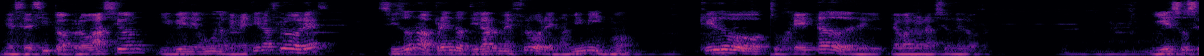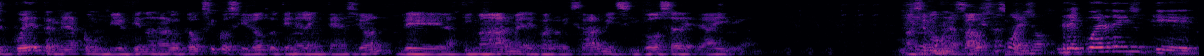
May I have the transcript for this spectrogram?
necesito aprobación y viene uno que me tira flores, si yo no aprendo a tirarme flores a mí mismo, quedo sujetado desde la valoración del otro. Y eso se puede terminar convirtiendo en algo tóxico si el otro tiene la intención de lastimarme, desvalorizarme y si goza desde ahí, digamos. ¿Hacemos una pausa? Bueno, recuerden que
